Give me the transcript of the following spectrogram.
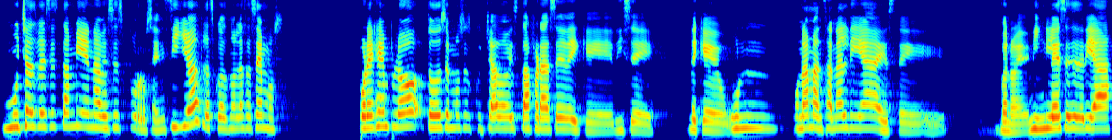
muchas veces también, a veces por sencillas, las cosas no las hacemos. Por ejemplo, todos hemos escuchado esta frase de que dice, de que un, una manzana al día, este, bueno, en inglés sería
